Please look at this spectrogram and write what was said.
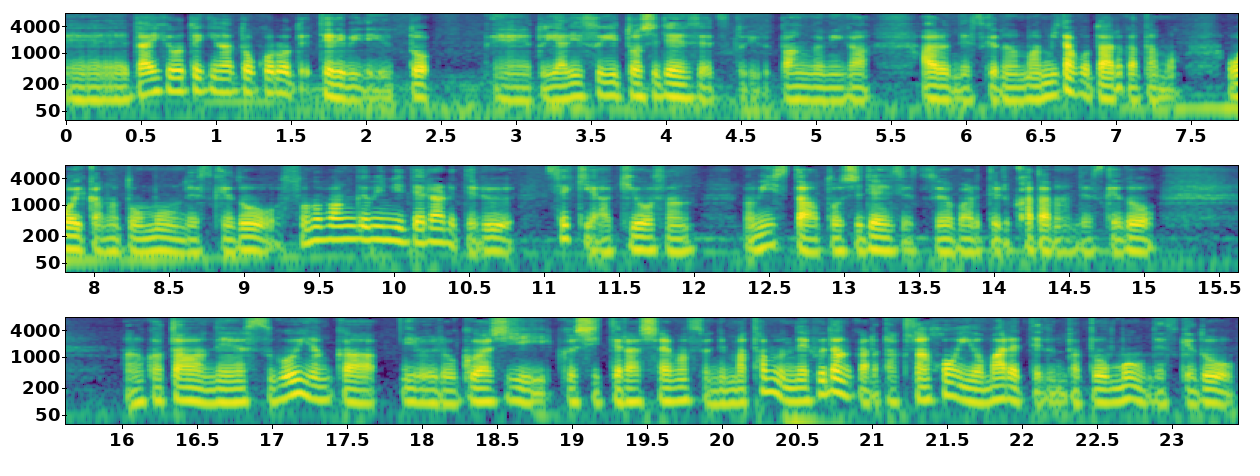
えー、代表的なところでテレビで言うと「えーと、やりすぎ都市伝説」という番組があるんですけど、まあ、見たことある方も多いかなと思うんですけどその番組に出られてる関明夫さん、まあ、ミスター都市伝説と呼ばれてる方なんですけどあの方はねすごいなんかいろいろ詳しく知ってらっしゃいますよね。まあ多分ね普段からたくさん本読まれてるんだと思うんですけど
